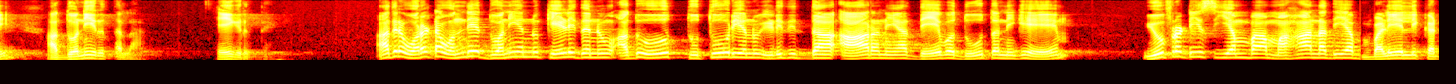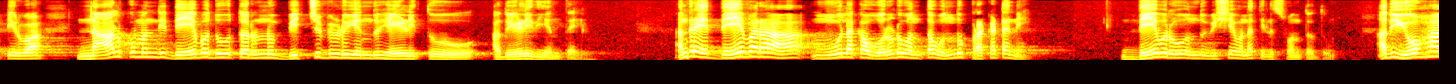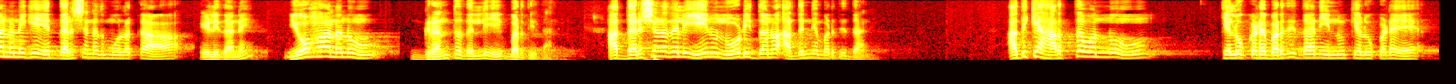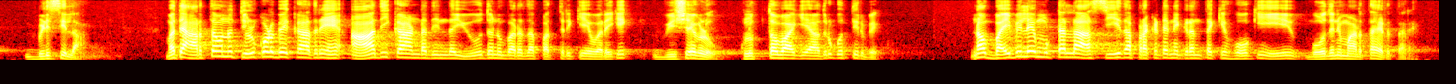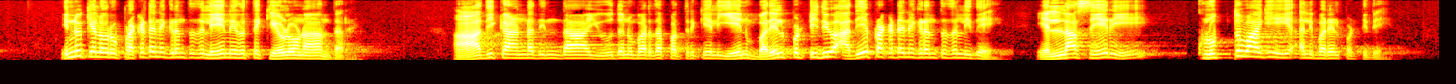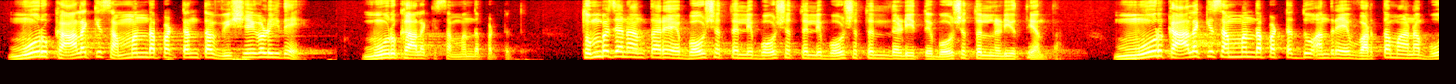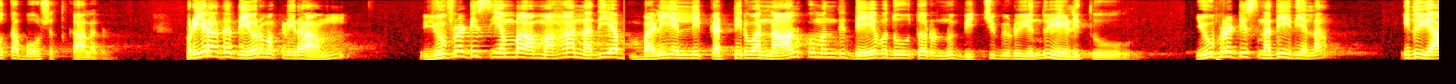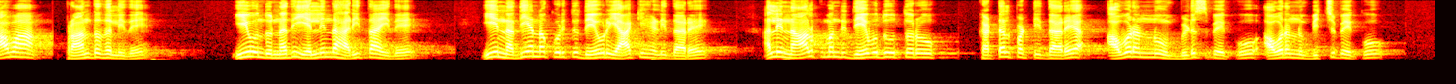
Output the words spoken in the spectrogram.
ಆ ಧ್ವನಿ ಇರುತ್ತಲ್ಲ, ಹೇಗಿರುತ್ತೆ? ಆದರೆ ಹೊರಟ ಒಂದೇ ಧ್ವನಿಯನ್ನು ಕೇಳಿದನು, ಅದು ತುತೂರಿಯನ್ನು ಹಿಡಿದಿದ್ದ ಆರನೆಯ ದೇವದೂತನಿಗೆ, ಯೂಫ್ರಟಿಸ್ ಎಂಬ ಮಹಾನದಿಯ ಬಳಿಯಲ್ಲಿ ಕಟ್ಟಿರುವ ನಾಲ್ಕು ಮಂದಿ ದೇವದೂತರನ್ನು ಬಿಚ್ಚು ಬಿಡು ಎಂದು ಹೇಳಿತು. ಅದು ಹೇಳಿದೆಯಂತೆ. ಅಂದರೆ ದೇವರ ಮೂಲಕ ಹೊರಡುವಂಥ ಒಂದು ಪ್ರಕಟಣೆ ದೇವರು ಒಂದು ವಿಷಯವನ್ನು ತಿಳಿಸುವಂಥದ್ದು ಅದು ಯೋಹಾನನಿಗೆ ದರ್ಶನದ ಮೂಲಕ ಹೇಳಿದ್ದಾನೆ. ಯೋಹಾನನು ಗ್ರಂಥದಲ್ಲಿ ಬರೆದಿದ್ದಾನೆ. ಆ ದರ್ಶನದಲ್ಲಿ ಏನು ನೋಡಿದ್ದಾನೋ ಅದನ್ನೇ ಬರೆದಿದ್ದಾನೆ. ಅದಕ್ಕೆ ಅರ್ಥವನ್ನು ಕೆಲವು ಕಡೆ ಬರೆದಿದ್ದಾನೆ, ಇನ್ನೂ ಕೆಲವು ಕಡೆ ಬಿಡಿಸಿಲ್ಲ. ಮತ್ತು ಅರ್ಥವನ್ನು ತಿಳ್ಕೊಳ್ಬೇಕಾದ್ರೆ ಆದಿಕಾಂಡದಿಂದ ಯೂದನು ಬರೆದ ಪತ್ರಿಕೆಯವರೆಗೆ ವಿಷಯಗಳು ಕ್ಲುಪ್ತವಾಗಿ ಆದರೂ ಗೊತ್ತಿರಬೇಕು. ನಾವು ಬೈಬಿಲೇ ಮುಟ್ಟಲ್ಲ, ಸೀದಾ ಪ್ರಕಟಣೆ ಗ್ರಂಥಕ್ಕೆ ಹೋಗಿ ಬೋಧನೆ ಮಾಡ್ತಾ ಇರ್ತಾರೆ. ಇನ್ನು ಕೆಲವರು ಪ್ರಕಟಣೆ ಗ್ರಂಥದಲ್ಲಿ ಏನಿರುತ್ತೆ ಕೇಳೋಣ ಅಂತಾರೆ. ಆದಿಕಾಂಡದಿಂದ ಯೂದನು ಬರೆದ ಪತ್ರಿಕೆಯಲ್ಲಿ ಏನು ಬರೆಯಲ್ಪಟ್ಟಿದೆಯೋ ಅದೇ ಪ್ರಕಟಣೆ ಗ್ರಂಥದಲ್ಲಿದೆ. ಎಲ್ಲ ಸೇರಿ ಕ್ಲುಪ್ತವಾಗಿ ಅಲ್ಲಿ ಬರೆಯಲ್ಪಟ್ಟಿದೆ. ಮೂರು ಕಾಲಕ್ಕೆ ಸಂಬಂಧಪಟ್ಟಂಥ ವಿಷಯಗಳು ಇದೆ. ಮೂರು ಕಾಲಕ್ಕೆ ಸಂಬಂಧಪಟ್ಟದ್ದು. ತುಂಬ ಜನ ಅಂತಾರೆ, ಭವಿಷ್ಯತ್ತಲ್ಲಿ ಭವಿಷ್ಯತ್ತಲ್ಲಿ ಭವಿಷ್ಯತ್ತಲ್ಲಿ ನಡೆಯುತ್ತೆ ಭವಿಷ್ಯತ್ತಲ್ಲಿ ನಡೆಯುತ್ತೆ ಅಂತ. ಮೂರು ಕಾಲಕ್ಕೆ ಸಂಬಂಧಪಟ್ಟದ್ದು ಅಂದರೆ ವರ್ತಮಾನ, ಭೂತ, ಭವಿಷ್ಯತ್ ಕಾಲಗಳು. ಪ್ರಿಯರಾದ ದೇವರ ಮಕ್ಕಳಿರ, ಯುಫ್ರಟಿಸ್ ಎಂಬ ಮಹಾ ನದಿಯ ಬಳಿಯಲ್ಲಿ ಕಟ್ಟಿರುವ ನಾಲ್ಕು ಮಂದಿ ದೇವದೂತರನ್ನು ಬಿಚ್ಚು ಬಿಡು ಎಂದು ಹೇಳಿತು. ಯೂಫ್ರಟಿಸ್ ನದಿ ಇದೆಯಲ್ಲ? ಇದು ಯಾವ ಪ್ರಾಂತದಲ್ಲಿದೆ. ಈ ಒಂದು ನದಿ ಎಲ್ಲಿಂದ ಹರಿತಾ ಇದೆ? ಈ ನದಿಯನ್ನು ಕುರಿತು ದೇವರು ಯಾಕೆ ಹೇಳಿದ್ದಾರೆ? ಅಲ್ಲಿ ನಾಲ್ಕು ಮಂದಿ ದೇವದೂತರು ಕಟ್ಟಲ್ಪಟ್ಟಿದ್ದಾರೆ. ಅವರನ್ನು ಬಿಡಿಸಬೇಕು, ಅವರನ್ನು ಬಿಚ್ಚಬೇಕು.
